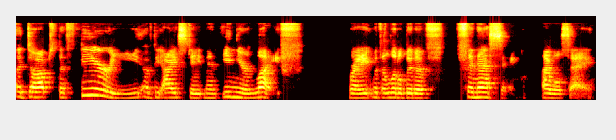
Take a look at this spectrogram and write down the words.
adopt the theory of the I statement in your life, right? With a little bit of finessing, I will say.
